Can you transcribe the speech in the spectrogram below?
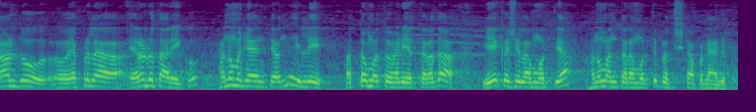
ನಾಳ್ದು ಏಪ್ರಿಲ್ ಎರಡು ತಾರೀಕು, ಹನುಮ ಜಯಂತಿಯಂದು ಇಲ್ಲಿ ಹತ್ತೊಂಬತ್ತು ಅಡಿ ಎತ್ತರದ ಏಕಶಿಲಾ ಮೂರ್ತಿಯ ಹನುಮಂತನ ಮೂರ್ತಿ ಪ್ರತಿಷ್ಠಾಪನೆ ಆಗುತ್ತೆ.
